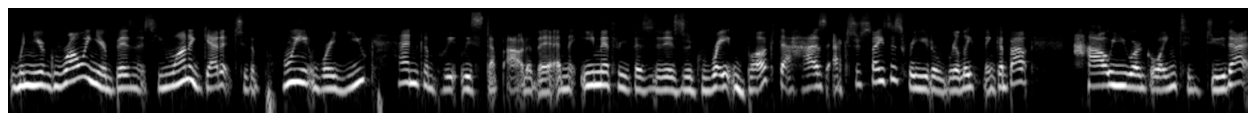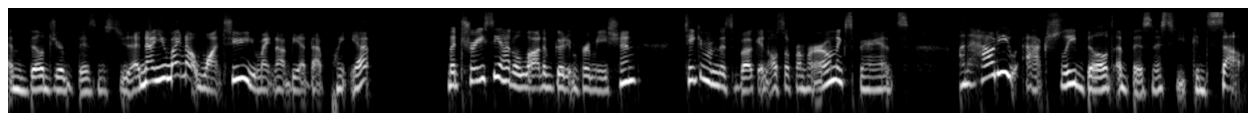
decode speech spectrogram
when you're growing your business, you want to get it to the point where you can completely step out of it. And the E Myth Revisited is a great book that has exercises for you to really think about how you are going to do that and build your business to do that. Now, you might not want to, you might not be at that point yet, but Tracy had a lot of good information taken from this book and also from her own experience on how do you actually build a business you can sell.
